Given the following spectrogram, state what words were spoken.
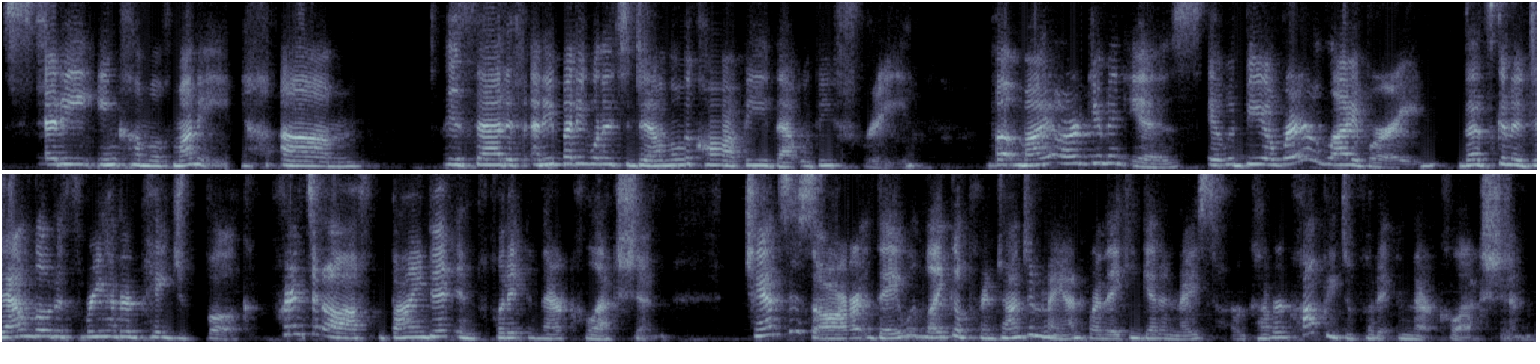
steady income of money. Um, is that if anybody wanted to download a copy, that would be free. But my argument is it would be a rare library that's going to download a 300 page book, print it off, bind it, and put it in their collection. Chances are they would like a print on demand where they can get a nice hardcover copy to put it in their collection.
